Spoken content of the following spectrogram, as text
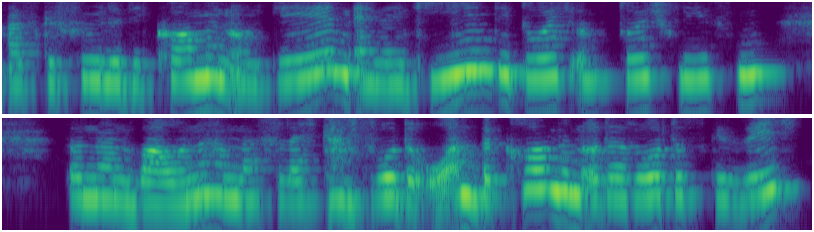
als Gefühle, die kommen und gehen, Energien, die durch uns durchfließen, sondern wow, ne, haben dann vielleicht ganz rote Ohren bekommen oder rotes Gesicht.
